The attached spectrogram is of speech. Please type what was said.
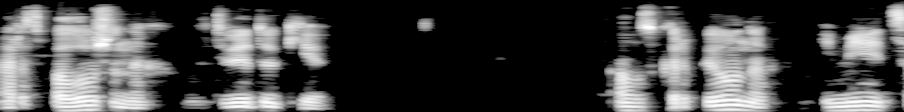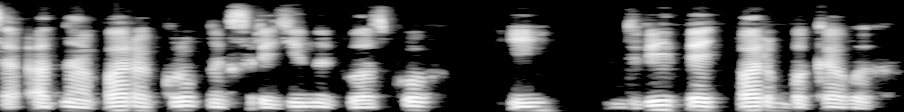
расположенных в две дуги. А у скорпионов имеется одна пара крупных срединных глазков и 2-5 пар боковых.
